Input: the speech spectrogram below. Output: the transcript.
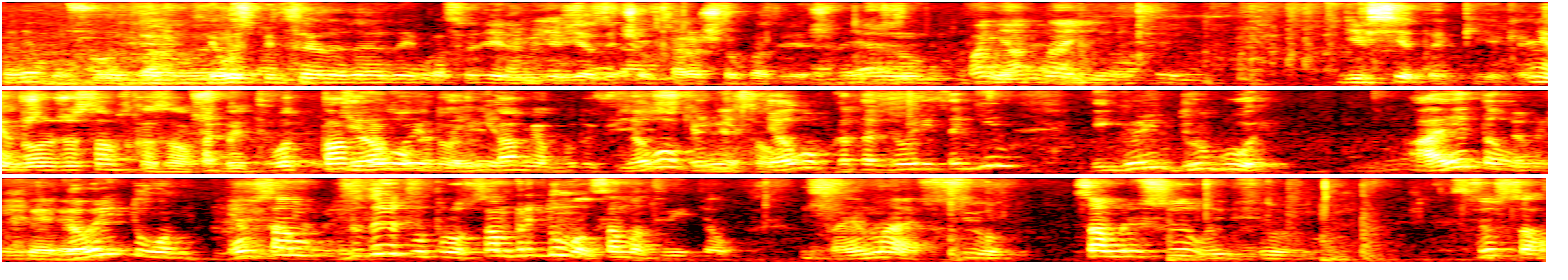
понятно, что Его специально, наверное, и посадили, у него язычок хорошо подвешен. Ну, понятное дело. Не все такие, как Не, ну он же сам сказал, что говорит, вот там я выйду, и нет. там я буду Диалога физическим нет. лицом. Диалог, когда говорит один и говорит другой. А это Говорит. говорит он. Он сам задает вопрос, сам придумал, сам ответил. Понимаешь, все. Сам решил и все. Все сам.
